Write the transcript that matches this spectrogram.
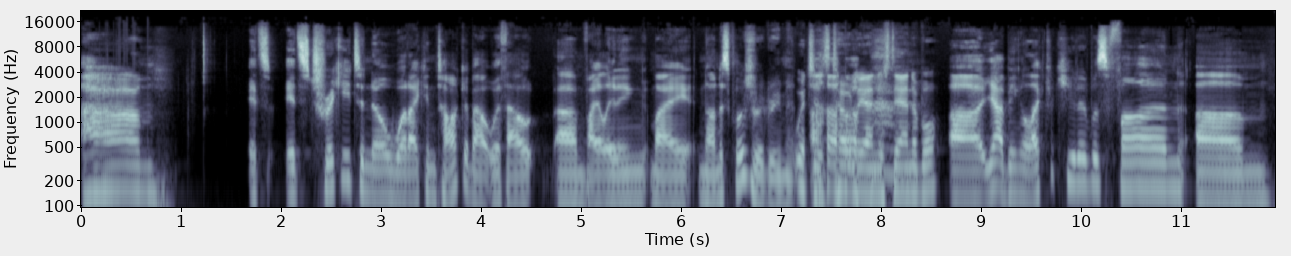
um, it's it's tricky to know what I can talk about without um, violating my non-disclosure agreement, which is totally understandable. Uh, yeah, being electrocuted was fun. Um,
